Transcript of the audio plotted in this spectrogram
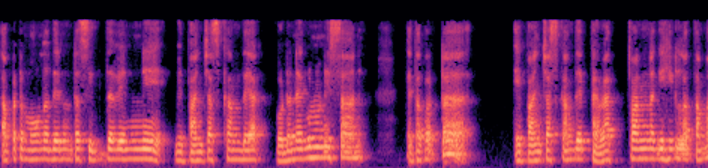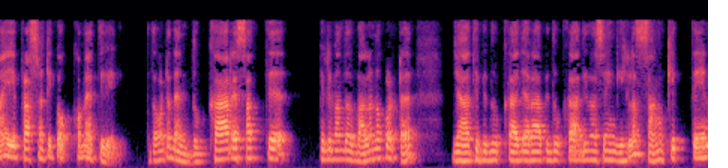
අපට මුහුණ දෙන්නට සිද්ධ වෙන්නේ මේ පංචස්කන්ධයක් ගොඩ නැගුණු නිසානේ. එතකොට මේ පංචස්කන්ධේ පැවැත්වන්න ගිහිල්ලා තමයි මේ ප්‍රශ්න ටික ඔක්කොම ඇති වෙන්නේ. එතකොට දැන් දුක්ඛාරය සත්‍ය පිළිබඳව බලනකොට ජාතිපි දුක්ඛ ජරාපි දුක්ඛ ආදි වශයෙන් ගිහිලා සංකිට්තේන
